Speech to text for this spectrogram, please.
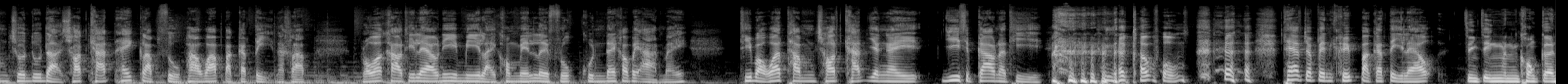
ำชวนดูดะ Short Cut ให้กลับสู่ภาวะปกตินะครับ เพราะว่าคราวที่แล้วนี่มีหลายคอมเมนต์เลยฟลุกคุณได้เข้าไปอ่านไหม ที่บอกว่าทำ Short Cut ยังไง29 นาทีนะครับผม แทบจะเป็นคลิปปกติแล้ว จริง ๆ มันคงเกิน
